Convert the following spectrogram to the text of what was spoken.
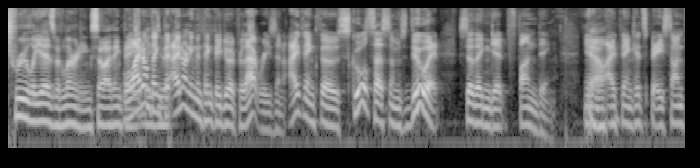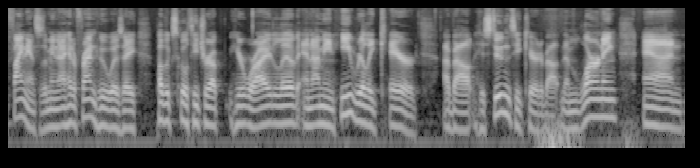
truly is with learning. So I think. They, well, I don't think do that, I don't even think they do it for that reason. I think those school systems do it so they can get funding. You yeah. know, I think it's based on finances. I mean, I had a friend who was a public school teacher up here where I live, and I mean, he really cared about his students. He cared about them learning, and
